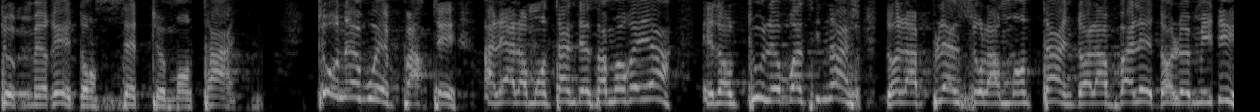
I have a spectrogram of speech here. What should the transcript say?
demeuré dans cette montagne. Tournez-vous et partez. Allez à la montagne des Amoréens et dans tous les voisinages, dans la plaine, sur la montagne, dans la vallée, dans le midi,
